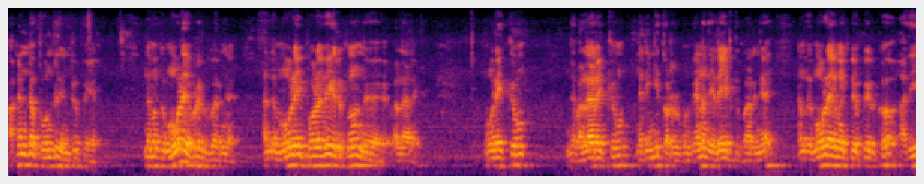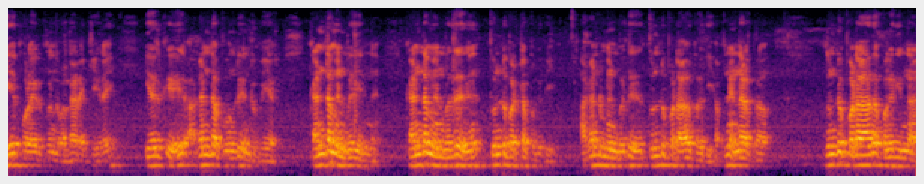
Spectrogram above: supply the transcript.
அகண்ட பூண்டு என்று பெயர். நமக்கு மூளை எப்படி இருக்கு பாருங்க. அந்த மூளை போலவே இருக்கும் இந்த வல்லாரை. மூளைக்கும் இந்த வல்லாரைக்கும் நெருங்கி தொடர்பு உண்டு. ஏன்னா அந்த இலையை எடுத்து பாருங்க. அந்த மூளை அமைப்பு எப்படி இருக்கோ அதே போல இருக்கும் இந்த வல்லாரை கீரை. இதற்கு அகண்ட பூண்டு என்று பெயர். கண்டம் என்பது என்ன? கண்டம் என்பது துண்டுபட்ட பகுதி. அகண்டம் என்பது துண்டுபடாத பகுதி. அப்படின்னு என்ன அர்த்தம்? துண்டுப்படாத பகுதின்னா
